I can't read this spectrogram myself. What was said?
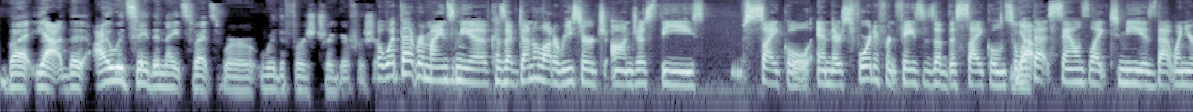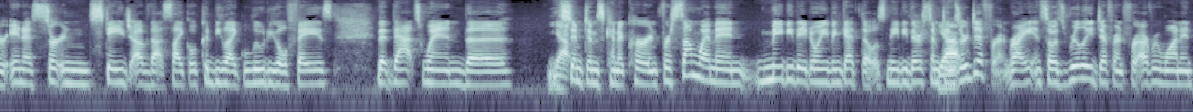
But yeah, the, I would say the night sweats were, were the first trigger for sure. But what that reminds me of, because I've done a lot of research on just the cycle and there's four different phases of the cycle. And so yep. what that sounds like to me is that when you're in a certain stage of that cycle, could be like luteal phase, that that's when the yep. symptoms can occur. And for some women, maybe they don't even get those. Maybe their symptoms yep. are different, right? And so it's really different for everyone. And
